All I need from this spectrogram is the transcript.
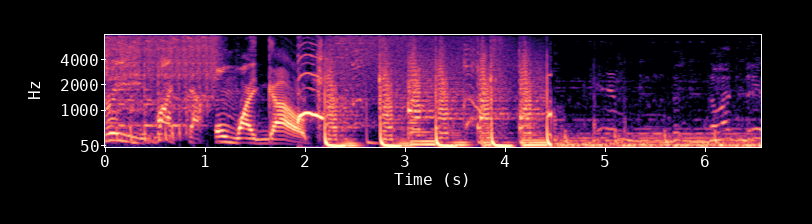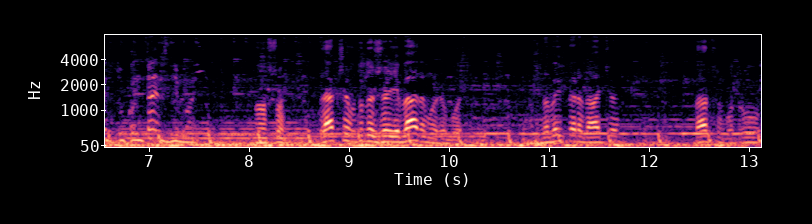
Oh my god. Давайте дрифту, контент знімати. Ну а що, легше тут вже лібеда може бути. Забий передачу, першу по другу.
